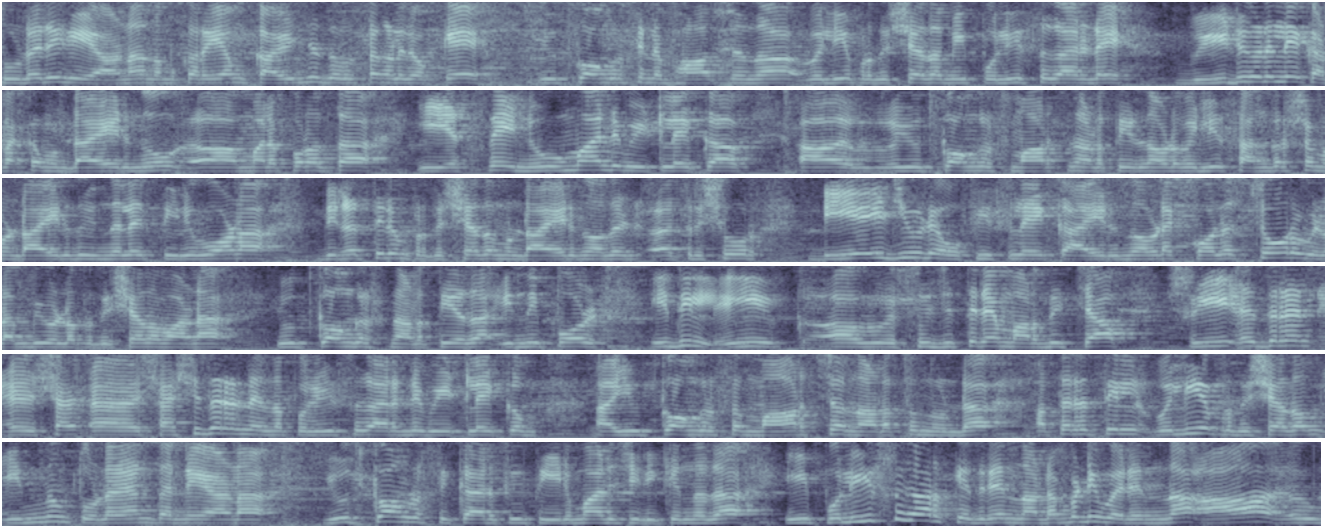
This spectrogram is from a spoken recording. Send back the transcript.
തുടരുകയാണ്. നമുക്കറിയാം കഴിഞ്ഞ ദിവസങ്ങളിലൊക്കെ യൂത്ത് കോൺഗ്രസിന്റെ ഭാഗത്ത് നിന്ന് വലിയ പ്രതിഷേധം ഈ പോലീസുകാരുടെ വീടുകളിലേക്ക് അടക്കം ഉണ്ടായിരുന്നു മലപ്പുറത്ത് ഈ എസ് ഐ നൂമാന്റെ വീട്ടിലേക്ക് യൂത്ത് കോൺഗ്രസ് മാർച്ച് നടത്തിയിരുന്നു അവിടെ വലിയ സംഘർഷമുണ്ടായിരുന്നു. ഇന്നലെ തിരുവോണ ദിനത്തിലും പ്രതിഷേധമുണ്ടായിരുന്നു. അത് തൃശൂർ ഡി ഐ ജിയുടെ ഓഫീസിലേക്കായിരുന്നു. അവിടെ കൊലച്ചോറ് വിളമ്പിയുള്ള പ്രതിഷേധമാണ് യൂത്ത് കോൺഗ്രസ് നടത്തിയത്. ഇന്നിപ്പോൾ ഇതിൽ ഈ സുജിത്തിനെ മർദ്ദിച്ച ശ്രീധരൻ ശശിധരൻ എന്ന പോലീസുകാരന്റെ വീട്ടിലേക്കും യൂത്ത് കോൺഗ്രസ് മാർച്ച് നടത്തുന്നുണ്ട്. അത്തരത്തിൽ വലിയ പ്രതിഷേധം ഇന്നും തുടരാൻ തന്നെയാണ് യൂത്ത് കോൺഗ്രസ് ഇക്കാര്യത്തിൽ തീരുമാനിച്ചിരിക്കുന്നത്. ഈ പോലീസുകാർക്കെതിരെ നടപടി വരുന്ന ആ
